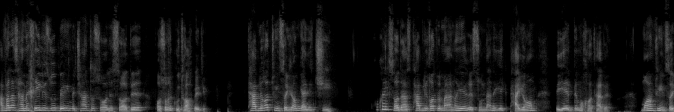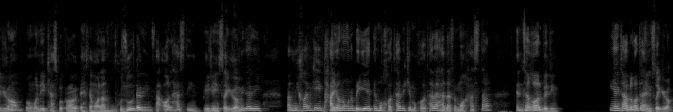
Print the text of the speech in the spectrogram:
اول از همه خیلی زود بریم به چند تا سوال ساده پاسخ کوتاه بدیم. تبلیغات تو اینستاگرام یعنی چی؟ خب خیلی ساده است. تبلیغات به معنای رسوندن یک پیام به یه عده مخاطبه. ما هم تو اینستاگرام به عنوان یک کسب و کار احتمالا حضور داریم فعال هستیم page اینستاگرامی داریم و می‌خوایم که این پیاممون رو به یه عده مخاطبی که مخاطب هدف ما هستن انتقال بدیم. این یعنی تبلیغات در اینستاگرام.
